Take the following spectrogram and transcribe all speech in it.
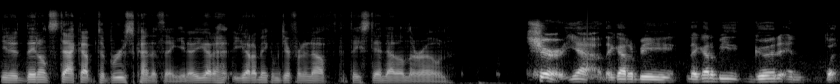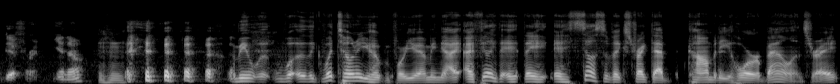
you know, they don't stack up to Bruce kind of thing. You know, you gotta you gotta make them different enough that they stand out on their own. sure, yeah, they got to be they got to be good and but different. You know. hmm I mean, wh- wh- like what tone are you hoping for? You, I mean, I, I feel like they they it still has to like strike that comedy horror balance, right?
